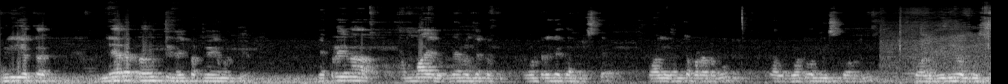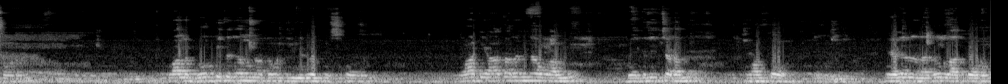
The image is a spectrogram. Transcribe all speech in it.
వీరి యొక్క నేర ప్రవృత్తి నేపథ్యం ఏమంటే ఎప్పుడైనా అమ్మాయిలు ప్రేమ జంటలు ఒంటరిగా కనిపిస్తే వాళ్ళు వెంటపడము వాళ్ళ ఫోటోలు తీసుకోవడము వాళ్ళ వీడియోలు తీసుకోవడం వాళ్ళ గోప్యతగా ఉన్నటువంటి వీడియోలు తీసుకోవడం వాటి ఆధారంగా వాళ్ళని బెదిరించడము వాళ్ళతో ఏదైనా నగలు లాక్కోవడం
